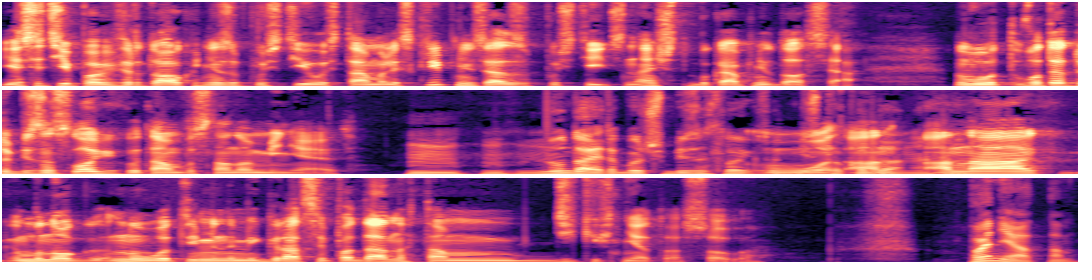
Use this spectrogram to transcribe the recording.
Если, типа, виртуалка не запустилась там или скрипт нельзя запустить, значит, бэкап не удался. Ну, вот, вот эту бизнес-логику там в основном меняют. Mm-hmm. Ну да, это больше бизнес-логика, вот. не Она, она много, ну вот именно миграции по данных там диких нету особо. Понятно.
